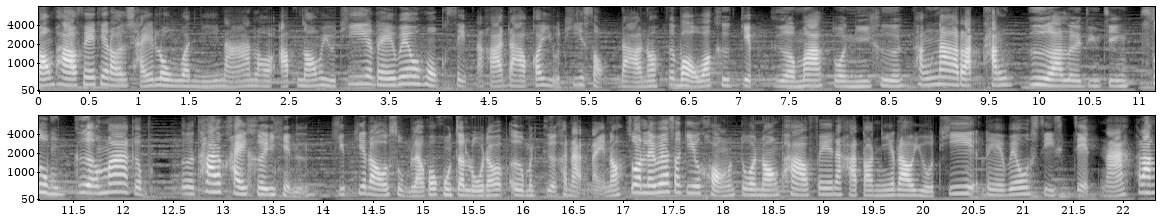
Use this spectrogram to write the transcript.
น้องพาเฟ่ที่เราจะใช้ลงวันนี้นะ เราอัพน้องมาอยู่ที่เลเวล 60 นะคะ ดาวก็อยู่ที่ 2 ดาวเนาะ จะบอกว่าคือเก็บเกลือมากตัวนี้คือ ทั้งน่ารักทั้งเกลือเลยจริง ๆ สุ่มเกลือมากกับ ออถ้าใครเคยเห็น คลิปที่เราสุ่มแล้วก็คงจะรู้นะว่าเออมันเกลือขนาดไหนเนาะส่วนเลเวลสกิลของตัวน้องพาเฟ่นะคะ ตอนนี้เราอยู่ที่เลเวล 47 นะ พลัง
